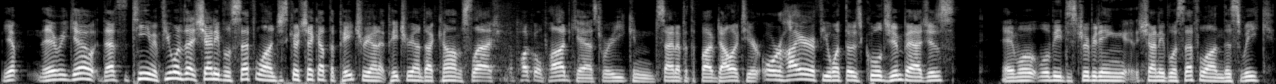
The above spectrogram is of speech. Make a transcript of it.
Yep, there we go. That's the team. If you want that shiny Blacephalon, just go check out the Patreon at patreon.com slash Puckle Podcast, where you can sign up at the $5 tier or higher if you want those cool gym badges. And we'll, we'll be distributing shiny Blacephalon this week.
